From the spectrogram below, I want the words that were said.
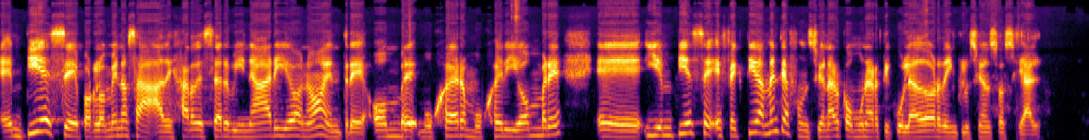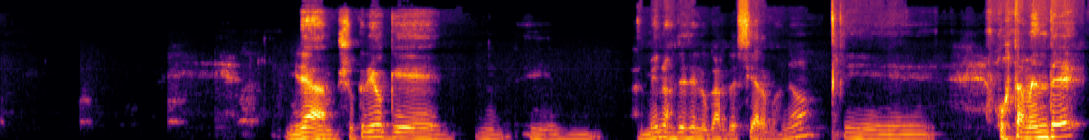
empiece por lo menos a, dejar de ser binario, ¿no? Entre hombre, mujer, mujer y hombre, eh, y empiece efectivamente a funcionar como un articulador de inclusión social? Mirá, yo creo que, eh, al menos desde el lugar de siervos, ¿no? Justamente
